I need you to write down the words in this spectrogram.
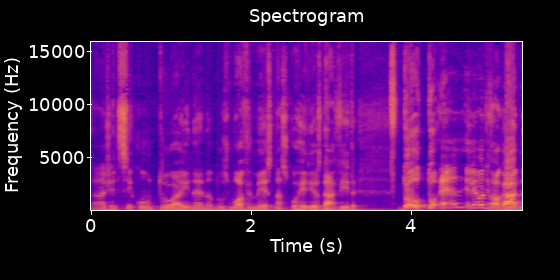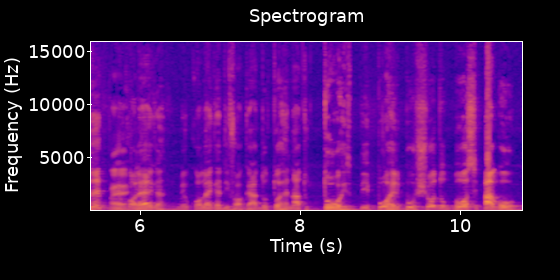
a gente se encontrou aí, né, no- nos movimentos, nas correrias da vida. Doutor, é, ele é um advogado, né? É. Meu colega, meu colega advogado, doutor Renato Torres. E, porra, ele puxou do bolso e pagou.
